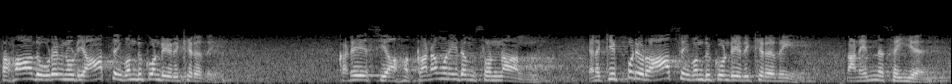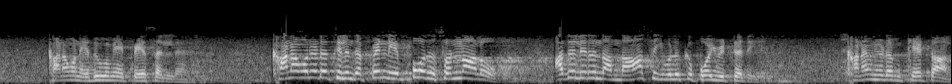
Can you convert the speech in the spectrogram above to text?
தகாத உறவினுடைய ஆசை வந்து கொண்டே இருக்கிறது. கடைசியாக கணவனிடம் சொன்னால் எனக்கு இப்படி ஒரு ஆசை வந்து கொண்டு இருக்கிறது. நான் என்ன செய்ய? கணவன் எதுவுமே பேசல. கணவனிடத்தில் இந்த பெண் எப்போது சொன்னாலோ அதிலிருந்து அந்த ஆசை இவளுக்கு போய்விட்டது. கணவனிடம் கேட்டால்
